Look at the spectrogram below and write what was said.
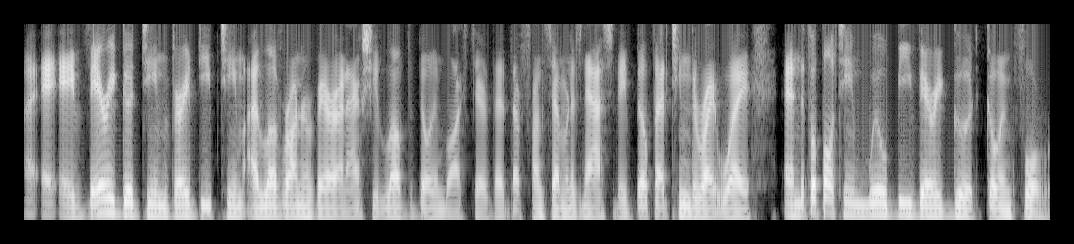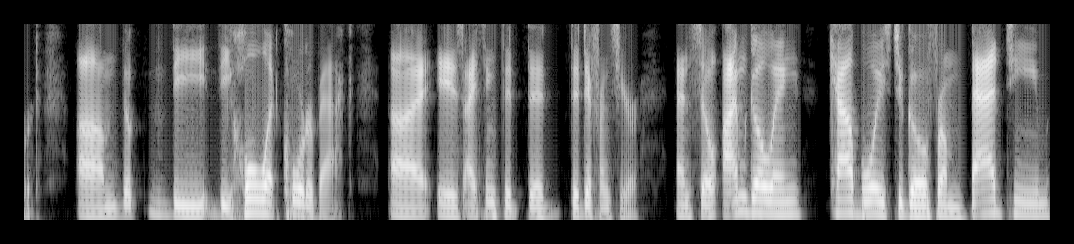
a, a, very good team, a very deep team. I love Ron Rivera, and I actually love the building blocks there. That that front seven is nasty. They built that team the right way, and the football team will be very good going forward. Um, the the the hole at quarterback uh, is, I think, the the the difference here. And so I'm going Cowboys to go from bad team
